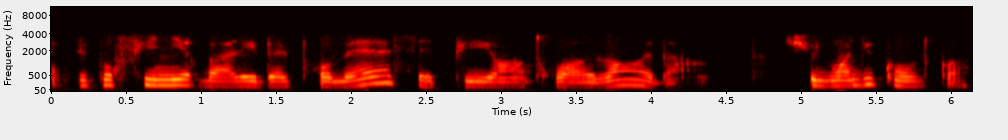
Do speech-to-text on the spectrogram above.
Et puis pour finir, bah, les belles promesses. Et puis en trois ans, eh ben, je suis loin du compte, quoi.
